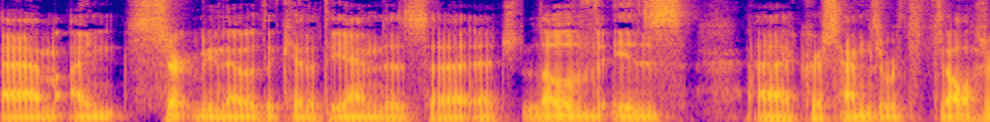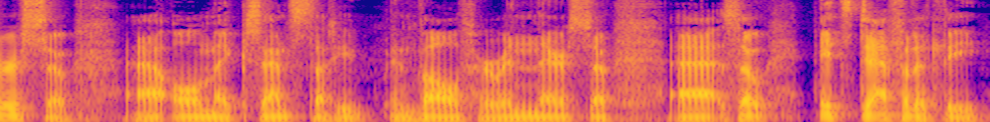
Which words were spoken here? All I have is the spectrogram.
there. Um, I certainly know the kid at the end is uh, Love is uh, Chris Hemsworth's daughter, so uh, all makes sense that he involved her in there. So, uh, so it's definitely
